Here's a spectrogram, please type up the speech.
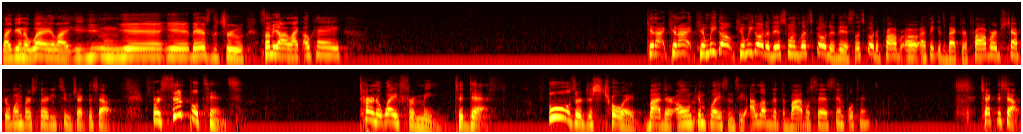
Like in a way, like, you, mm, yeah, yeah, there's the truth. Some of y'all are like, okay, Can I, can I, can we go, can we go to this one? Let's go to this. Let's go to Proverbs, oh, I think it's back there. Proverbs chapter 1, verse 32. Check this out. For simpletons turn away from me to death. Fools are destroyed by their own complacency. I love that the Bible says simpletons. Check this out.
